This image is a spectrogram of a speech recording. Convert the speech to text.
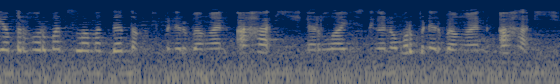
yang terhormat, selamat datang di penerbangan AHI Airlines dengan nomor penerbangan AHI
